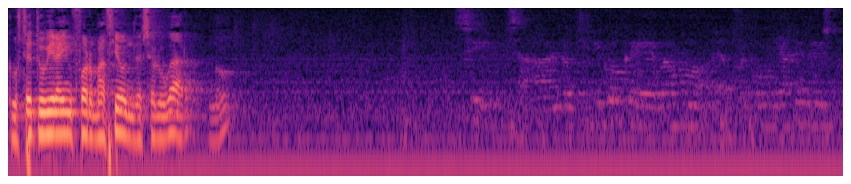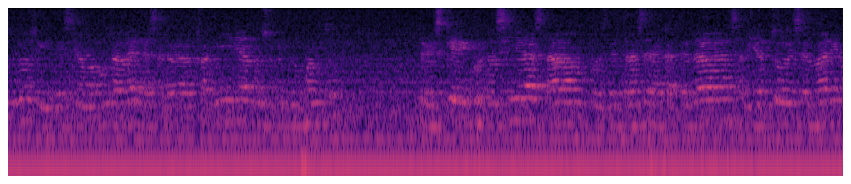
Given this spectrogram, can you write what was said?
que usted tuviera información de ese lugar, ¿no? Sí, o sea, lo típico que vamos, eh, fue como un viaje de estudios y que se llamaba una vez a sacar a la familia, no sé qué, cuánto. Pero es que conocía, estaba pues detrás de la catedral, sabía todo ese barrio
